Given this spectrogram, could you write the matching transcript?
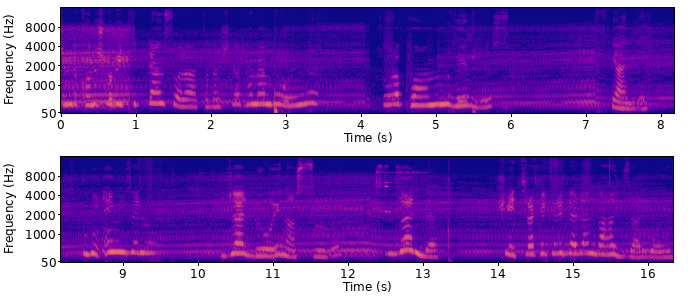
şimdi konuşma bittikten sonra arkadaşlar hemen bu oyunu sonra puanını veririz. Yani bugün en güzel o güzel bir oyun aslında. Güzel de şey Traffic Rider'den daha güzel bir oyun.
